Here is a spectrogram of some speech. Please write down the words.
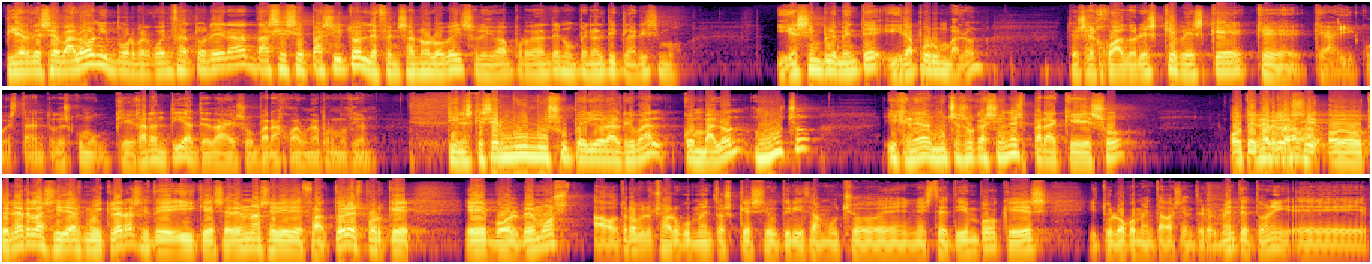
pierde ese balón y por vergüenza torera das ese pasito, el defensa no lo ve y se lo lleva por delante en un penalti clarísimo. Y es simplemente ir a por un balón. Entonces hay jugadores que ves que, que- que ahí cuesta. Entonces, como, ¿qué garantía te da eso para jugar una promoción? Tienes que ser muy, muy superior al rival con balón, mucho, y generar muchas ocasiones para que eso. O tener, las, o tener las ideas muy claras y, te- y que se den una serie de factores, porque eh, volvemos a otro de los argumentos que se utiliza mucho en este tiempo, que es, y tú lo comentabas anteriormente, Tony, eh,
